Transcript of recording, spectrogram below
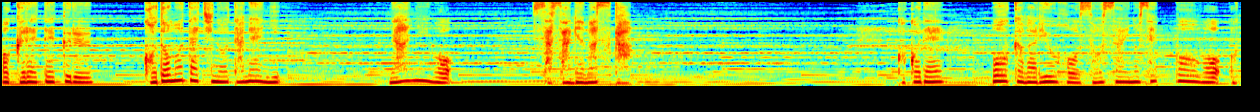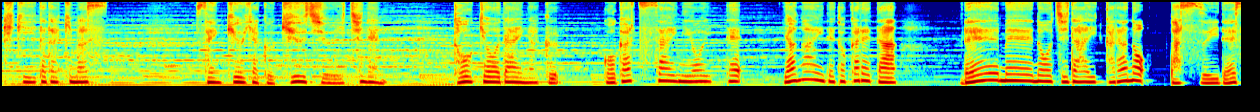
遅れてくる子供たちのために何を捧げますか？ここで大川隆法総裁の説法をお聞きいただきます。1991年東京大学5月祭において野外で説かれた黎明の時代からの抜粋です。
